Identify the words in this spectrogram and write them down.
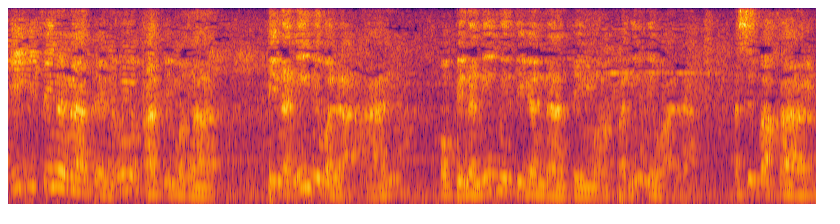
iitingnan natin no, yung ating mga pinaniniwalaan o pinaninindigan nating mga paniniwala kasi baka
